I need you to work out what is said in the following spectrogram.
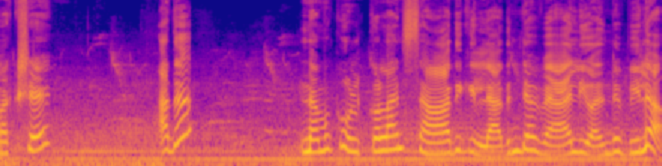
പക്ഷേ അത് നമുക്ക് ഉൾക്കൊള്ളാൻ സാധിക്കില്ല. അതിന്റെ വാല്യൂ അതിന്റെ വില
